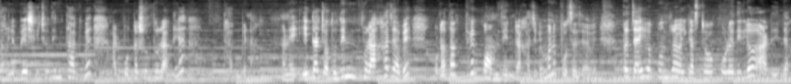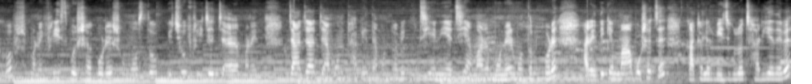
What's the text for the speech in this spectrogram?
তাহলে বেশ কিছুদিন থাকবে, আর বোটা শুদ্ধ রাখলে থাকবে না। মানে এটা যতদিন রাখা যাবে, ওটা তার থেকে কম দিন রাখা যাবে মানে পচে যাবে। তো যাই হোক বন্ধুরা, ওই কাজটাও করে দিল। আর দেখো মানে ফ্রিজ পরিষ্কার করে সমস্ত কিছু ফ্রিজে যা- মানে যা যা যেমন থাকে তেমনভাবে গুছিয়ে নিয়েছি আমার মনের মতন করে। আর এদিকে মা বসেছে, কাঁঠালের বীজগুলো ছাড়িয়ে দেবে,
